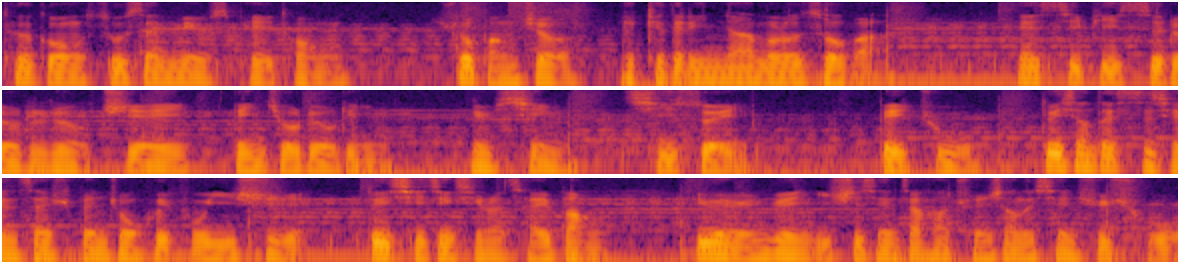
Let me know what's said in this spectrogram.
特工 Susan Mills 陪同，受访者 Ekaterina Morozova，SCP 四六六六 GA 零九六零，女性，七岁。备注：对象在死前三十分钟恢复意识，对其进行了采访。医院人员已事先将他唇上的线去除，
